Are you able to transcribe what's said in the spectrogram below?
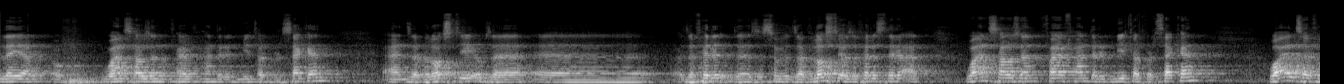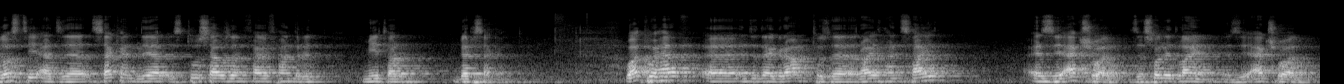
layer of 1,500 meter per second, and the velocity of the uh, the, the, the, velocity of the first layer at 1,500 meter per second, while the velocity at the second layer is 2,500 meter per second. What we have uh, in the diagram to the right hand side is the actual, the solid line is the actual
